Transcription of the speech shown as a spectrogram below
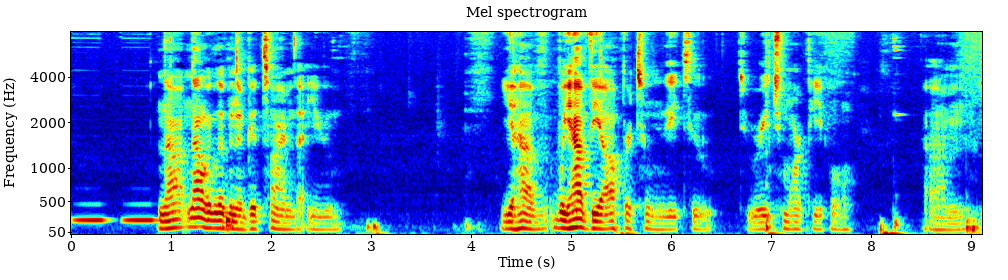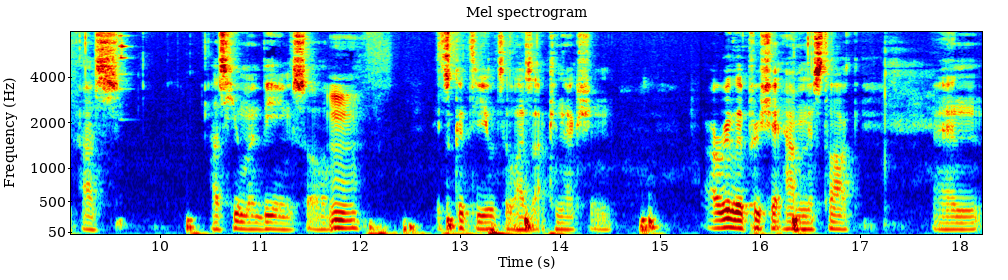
now, now we live in a good time that you you have we have the opportunity to to reach more people um, as as human beings. So Mm. it's good to utilize that connection. I really appreciate having this talk and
